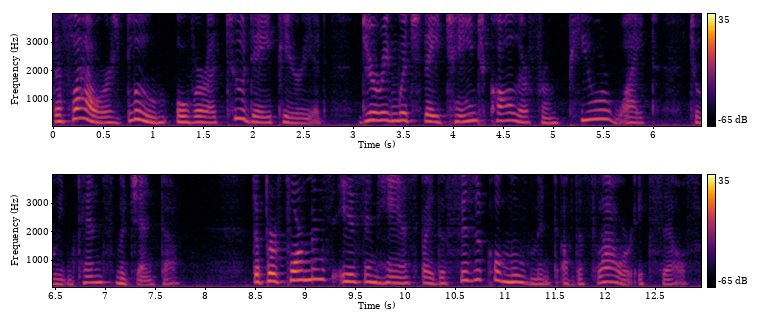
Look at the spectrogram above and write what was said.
The flowers bloom over a two day period, during which they change color from pure white to intense magenta. The performance is enhanced by the physical movement of the flower itself.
